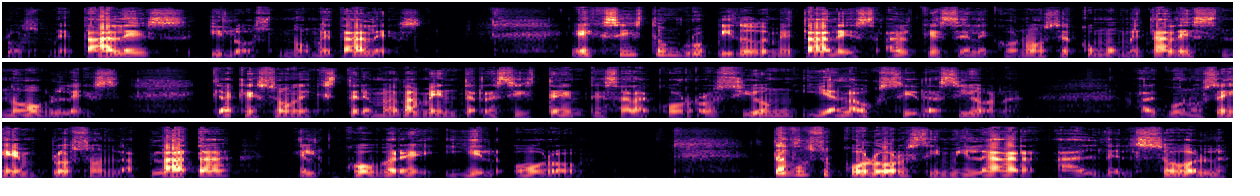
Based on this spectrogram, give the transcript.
los metales y los no metales. Existe un grupito de metales al que se le conoce como metales nobles, ya que son extremadamente resistentes a la corrosión y a la oxidación. Algunos ejemplos son la plata, el cobre y el oro. Dado su color similar al del Sol,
